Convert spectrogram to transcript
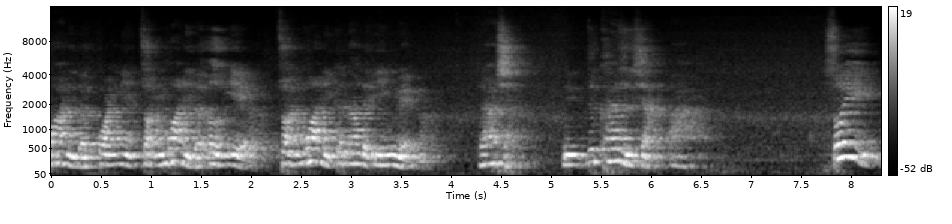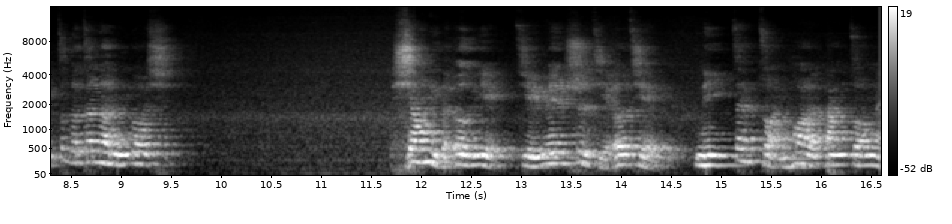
化你的观念，转化你的恶业，转化你跟他的因缘了。不要想，你就开始想啊。所以这个真的能够消你的恶业，解冤释结，而且。你在转化的当中呢，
